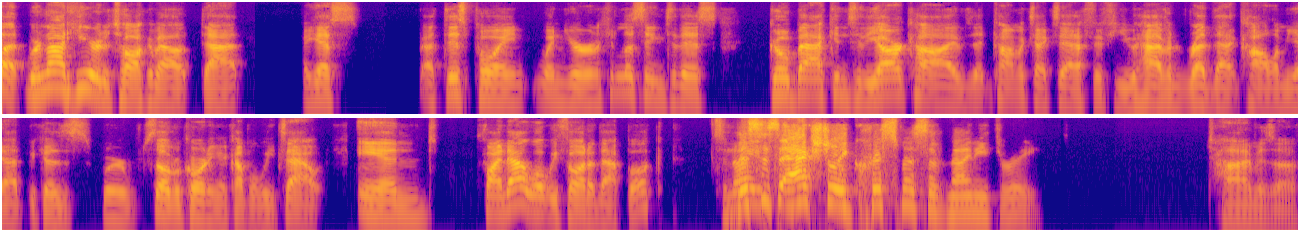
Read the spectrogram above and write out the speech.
But we're not here to talk about that. I guess at this point, when you're listening to this, go back into the archives at Comics XF if you haven't read that column yet, because we're still recording a couple weeks out, and find out what we thought of that book. Tonight, This is actually Christmas of 93. time is a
